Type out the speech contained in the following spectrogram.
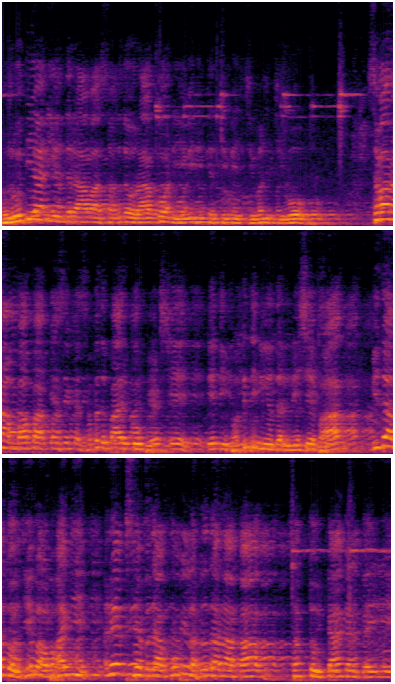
હૃદયની અંદર આવા શબ્દો રાખો ને એવી રીતે તમે જીવન જીવો. સવારામ બાપા કહે છે કે શબ્દ પારકું ભેટશે, તેની ભક્તિની અંદર લેશે ભાગ. બીજા તો જેવા ભાગી, અનેક છે બધા કુટિલ હૃદયના કાગ. સંતો ક્યાંગણ કહીએ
